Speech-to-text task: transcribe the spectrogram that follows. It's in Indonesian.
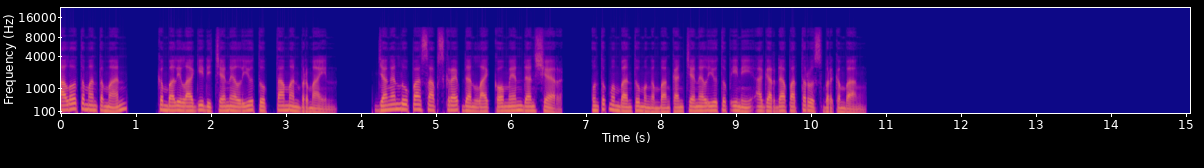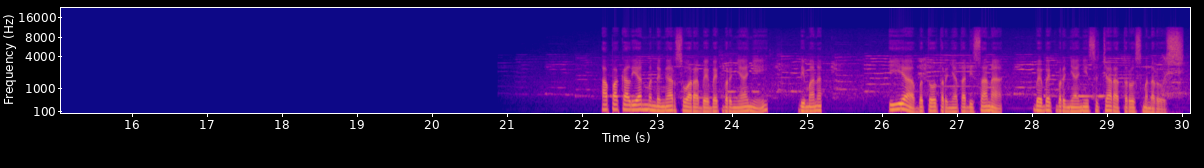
Halo teman-teman, kembali lagi di channel YouTube Taman Bermain. Jangan lupa subscribe dan like, komen, dan share, untuk membantu mengembangkan channel YouTube ini agar dapat terus berkembang. Apa kalian mendengar suara bebek bernyanyi? Di mana? Iya, betul ternyata di sana. Bebek bernyanyi secara terus-menerus.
